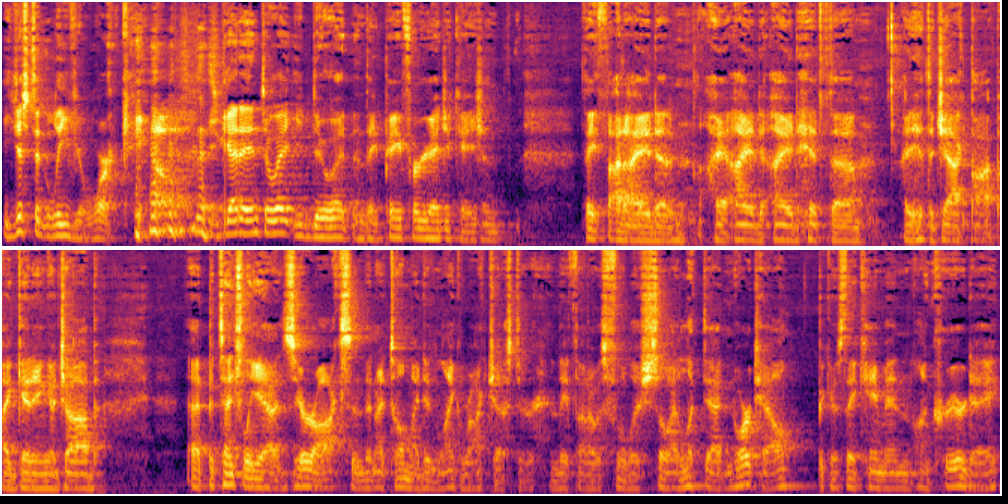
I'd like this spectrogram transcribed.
You just didn't leave your work. You know, you get into it, you do it, and they pay for your education. They thought I had, uh, I, I had, I had hit the, I hit the jackpot by getting a job at potentially at Xerox, and then I told them I didn't like Rochester, and they thought I was foolish. So I looked at Nortel because they came in on career day,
